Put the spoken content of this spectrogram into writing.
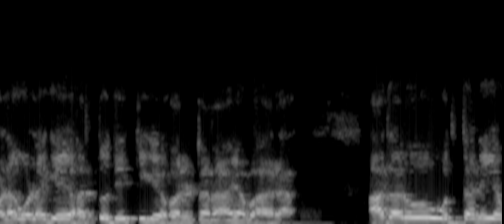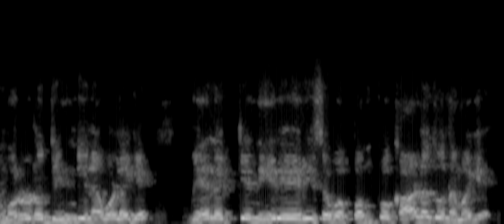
ಒಳಗೊಳಗೆ ಹತ್ತು ದಿಕ್ಕಿಗೆ ಹೊರಟ ರಾಯಭಾರ. ಆದರೂ ಉದ್ದನೆಯ ಮೊರಡು ದಿಂಡಿನ ಒಳಗೆ ಮೇಲಕ್ಕೆ ನೀರೇರಿಸುವ ಪಂಪು ಕಾಣದು ನಮಗೆ.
